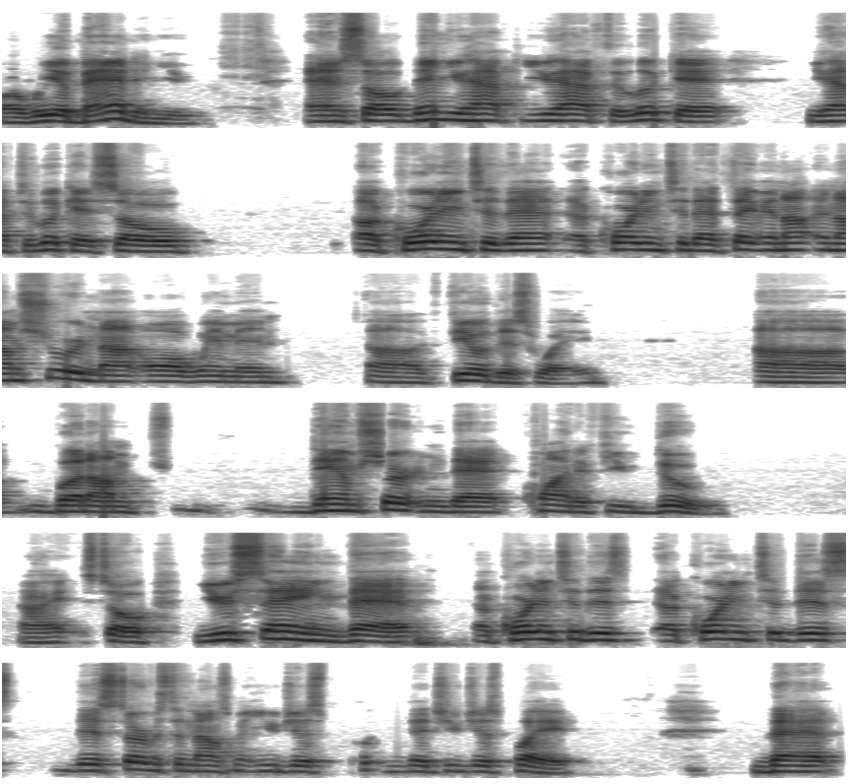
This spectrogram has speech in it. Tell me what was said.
or we abandon you. And so then you have you have to look at you have to look at so according to that according to that statement and I'm sure not all women uh, feel this way. Uh, but I'm damn certain that quite a few do. All right. So you're saying that according to this, according to this this service announcement you just that you just played, that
